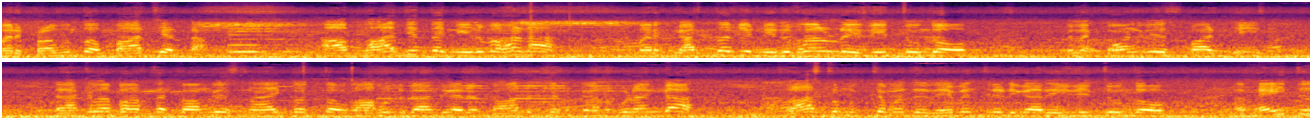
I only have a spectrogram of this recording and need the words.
మరి ప్రభుత్వ బాధ్యత. ఆ బాధ్యత నిర్వహణ మరి కర్తవ్య నిర్వహణలో ఏదైతుందో ఇలా కాంగ్రెస్ పార్టీ అఖిల భారత కాంగ్రెస్ నాయకత్వం రాహుల్ గాంధీ గారి యొక్క ఆలోచనకు అనుగుణంగా రాష్ట్ర ముఖ్యమంత్రి రేవంత్ రెడ్డి గారు ఏదైతుందో రైతు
